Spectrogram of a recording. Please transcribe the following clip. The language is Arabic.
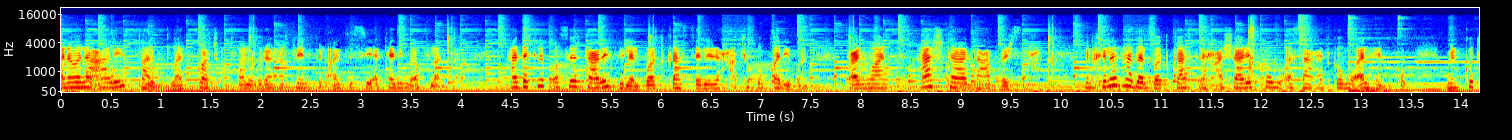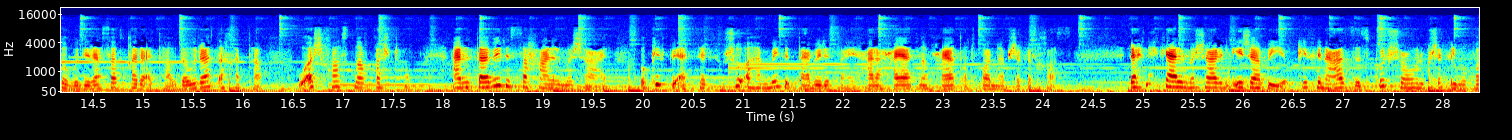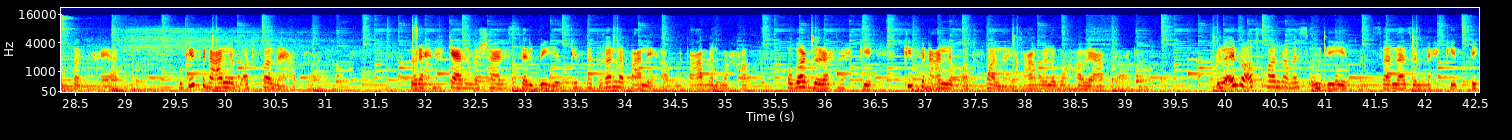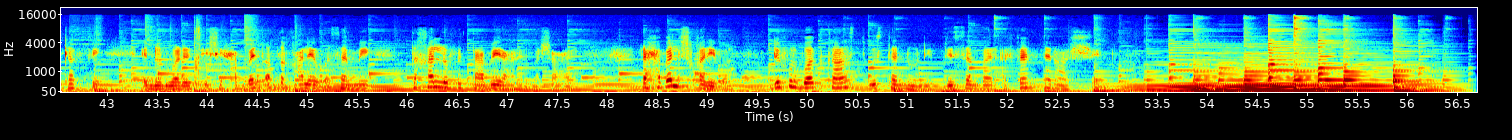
أنا ولاء علي طالبة life coach أطفال ومراهقين في ال ITC Academy of London هذا كليب قصير تعريفي للبودكاست اللي راح أطلقه قريبا بعنوان هاشتاج عبر صح. من خلال هذا البودكاست راح أشارككم وأساعدكم وألهمكم من كتب ودراسات قرأتها ودورات أخذتها وأشخاص ناقشتهم عن التعبير الصح عن المشاعر وكيف بيأثر وشو أهمية التعبير الصحيح على حياتنا وحياة أطفالنا بشكل خاص. رح نحكي عن المشاعر الإيجابية وكيف نعزز كل شعور بشكل مفصل في حياتنا. وكيف نعلم أطفالنا يعبروا عنها؟ ورح نحكي عن المشاعر السلبية وكيف نتغلب عليها ونتعامل معها وبرضه رح نحكي كيف نعلم أطفالنا يتعاملوا معها ويعبروا عنها. ولأنه أطفالنا مسؤوليتنا صار لازم نحكي بكفي إنه نورث إشي حبيت أطلق عليه وأسميه تخلف التعبير عن المشاعر. رح أبلش قريبا. ضيفوا البودكاست واستنوني بديسمبر 2022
